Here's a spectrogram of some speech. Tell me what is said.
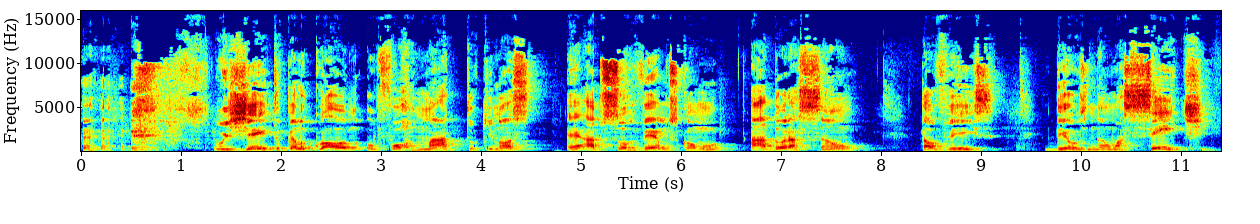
o jeito pelo qual, o formato que nós é, absorvemos como adoração, talvez Deus não aceite.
